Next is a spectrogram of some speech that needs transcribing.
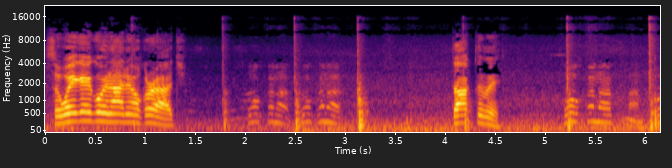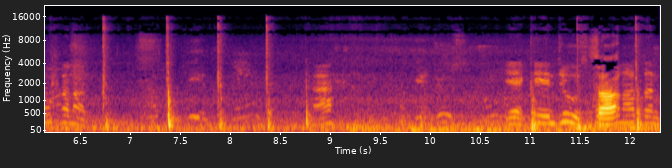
So what you going on here, Uncle Raj? Coconut, coconut, Talk to me. coconut, man, coconut. Huh? Cane juice. Yeah, cane juice, So- coconut and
